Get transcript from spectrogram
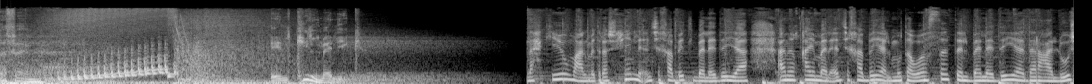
ام الكلمة ليك. نحكيو مع المترشحين لانتخابات البلدية. عن القائمة الانتخابية المتوسط البلدية دار علوش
